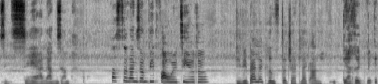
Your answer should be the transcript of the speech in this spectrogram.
sind sehr langsam, fast so langsam wie Faultiere. Die Libelle grinste Jetlag an. Der Rückweg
